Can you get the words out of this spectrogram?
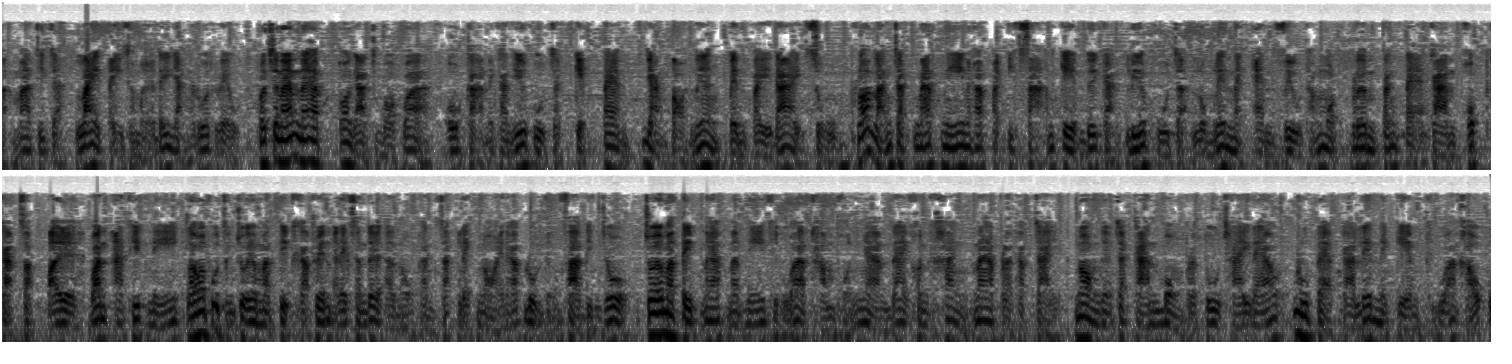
สามารถที่จะไล่ตีเสมอได้อย่างรวดเร็ว เพราะฉะนั้นนะครับก็อยากจะบอกว่าโอกาสในการที่ลิเวอร์พูลจะเก็บแต้มอย่างต่อเนื่องเป็นไปได้สูง เพราะหลังจากนัดนี้นะครับไปอีก 3 เกมด้วยกันลิเวอร์พูลจะลงเล่นในแอนฟิลด์ทั้งหมดเริ่มตั้งแต่การพบกับสเปอร์วันอาทิตย์นี้ เรามาพูดถึงโจเอลมาติดกับเทรนต์อเล็กซานเดอร์อาโนกันสักเล็กน้อยนะครับรวมถึงฟาบินโจโจเอลมาติดนะครับนัดนี้ถือว่าทำผลงานได้ค่อนข้างน่าประทับใจ นอกเหนือจากการมงประตูชัยแล้วรูปแบบการเล่นในเกมถือว่าเขาโอ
